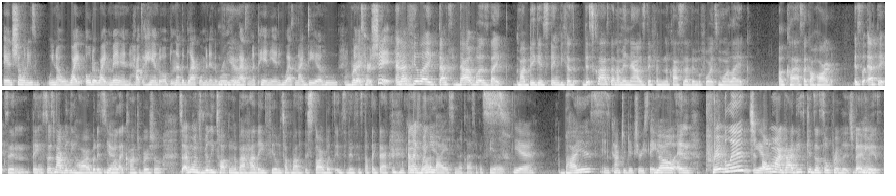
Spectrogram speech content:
and showing these, you know, white older white men how to handle another black woman in the room who has an opinion, who has an idea, who Right. knows her shit. And I feel like that's that was like my biggest thing because this class that I'm in now is different than the classes I've been before. It's more like a class, like a hard it's the ethics and things. So it's not really hard, but it's Yeah. more like controversial. So everyone's really talking about how they feel. We talk about like the Starbucks incidents and stuff like that. Mm-hmm. And like There's a lot when of bias in the class, I could feel it. yeah. Bias And contradictory statements. Yo, and privilege. Yeah. Oh my God, these kids are so privileged. But mm. anyways,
